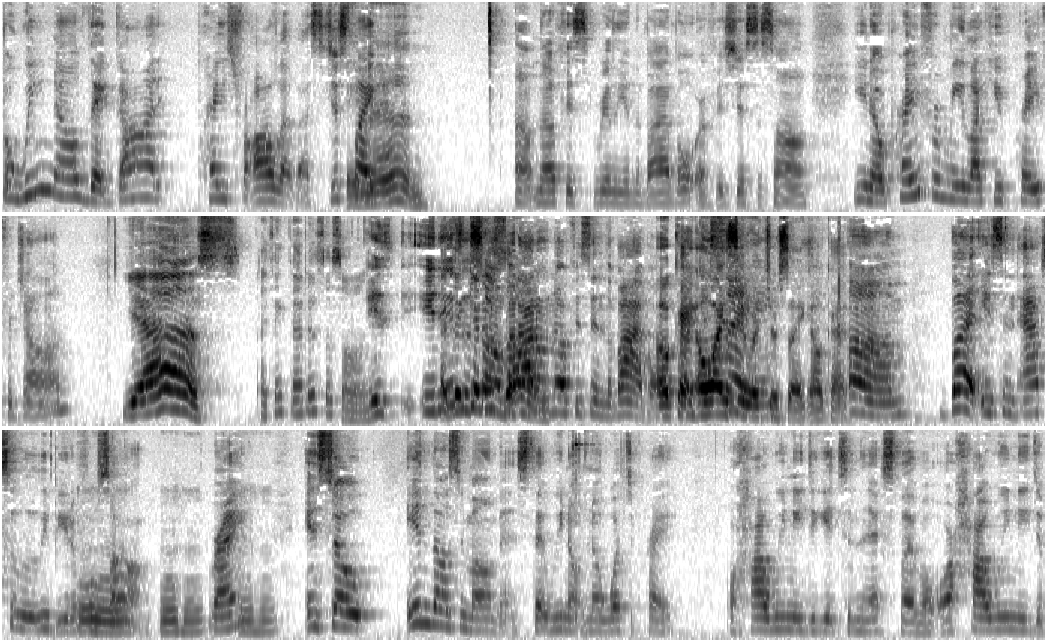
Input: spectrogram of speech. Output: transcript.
but we know that God prays for all of us. Just Amen. like I don't know if it's really in the Bible or if it's just a song. You know, pray for me like you prayed for John. Yes, I think that is a song. It, it is a song, a song, but I don't know if it's in the Bible. Okay. Oh, I saying, see what you're saying. Okay. Um, but it's an absolutely beautiful mm-hmm, song, mm-hmm, right? Mm-hmm. And so, in those moments that we don't know what to pray, or how we need to get to the next level, or how we need to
